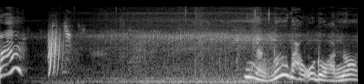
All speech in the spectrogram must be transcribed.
ฮะอหย่างเมื่อเผาอุดรเนาะ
